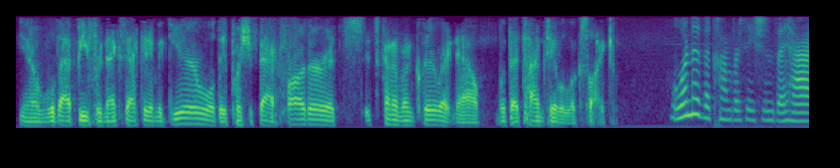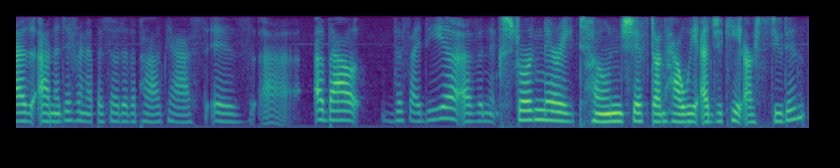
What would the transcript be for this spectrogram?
you know, will that be for next academic year? Will they push it back farther? It's, it's kind of unclear right now what that timetable looks like. One of the conversations I had on a different episode of the podcast is uh, about this idea of an extraordinary tone shift on how we educate our students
